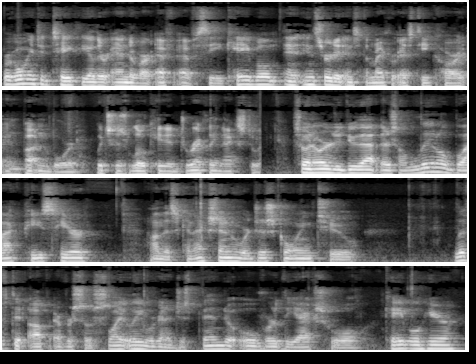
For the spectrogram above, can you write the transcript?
we're going to take the other end of our FFC cable and insert it into the micro SD card and button board, which is located directly next to it. So in order to do that, there's a little black piece here on this connection. We're just going to lift it up ever so slightly. We're gonna just bend over the actual cable here,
